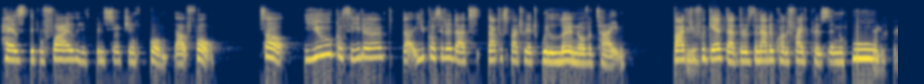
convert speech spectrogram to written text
has the profile you've been searching for. Uh, for. So you considered that you consider that that expatriate will learn over time, but you forget that there's another qualified person who Qualified.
